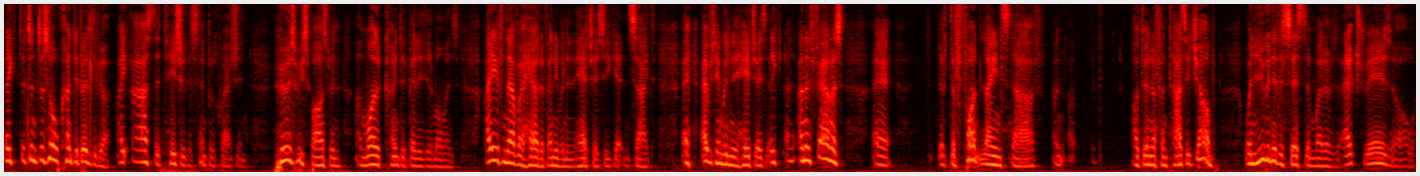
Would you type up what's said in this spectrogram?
Like, there's, there's no accountability here. I asked the Taoiseach a simple question. Who's responsible and what accountability at the moment? I have never heard of anyone in the HSE getting sacked. Uh, everything in the HSE, like, and in fairness, uh, the, the frontline staff and uh, are doing a fantastic job. When you get into the system, whether it's X-rays or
